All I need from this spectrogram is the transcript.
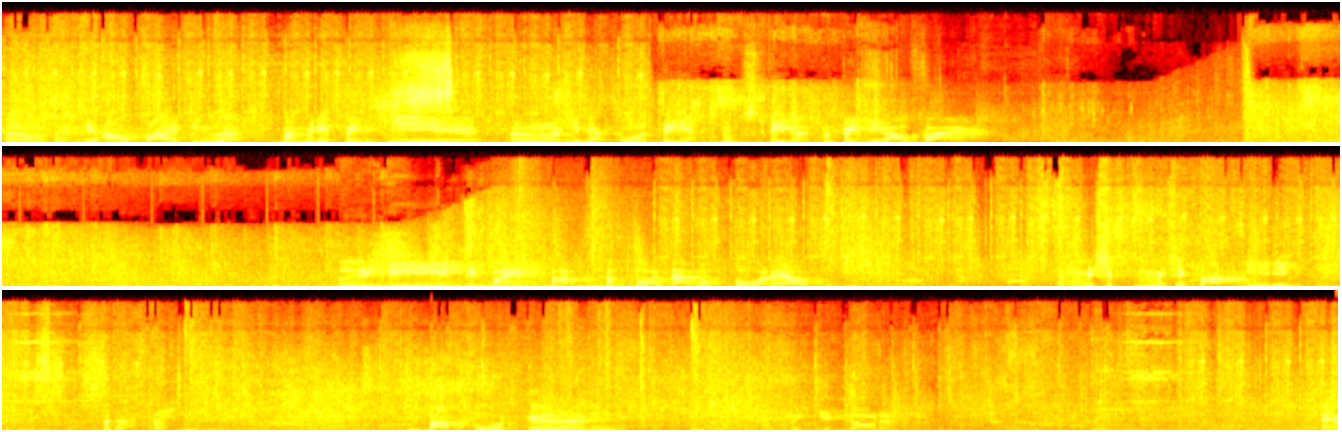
เออมันเป็นที่เอาไฟจริงด้วย มันไม่ได้เป็นที่เออที่แบบปวดเตียดูสปีมันเป็นที่เอาไฟปืนดีที่ใบปักสปอร์ตตามก็พอแล้ว แต่ไม่ใช่ไม่ใช่บัฟนี้ดิ บัฟโหดเกิน แต่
